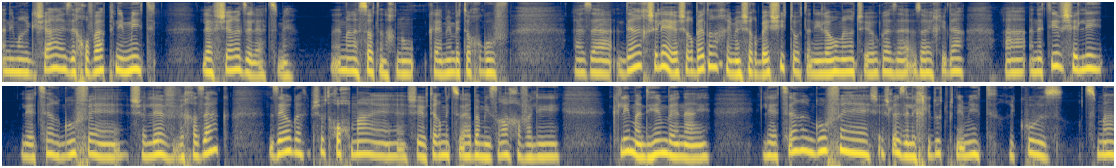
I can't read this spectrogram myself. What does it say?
אני מרגישה איזו חובה פנימית לאפשר את זה לעצמי. אין מה לעשות, אנחנו קיימים בתוך גוף. אז הדרך שלי, יש הרבה דרכים, יש הרבה שיטות, אני לא אומרת שיוגה זו היחידה. הנתיב שלי לייצר גוף אה, שלב וחזק, זה יוגה, זה פשוט חוכמה אה, שיותר מצויה במזרח, אבל היא כלי מדהים בעיניי. לייצר גוף אה, שיש לו איזו לכידות פנימית, ריכוז, עוצמה.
